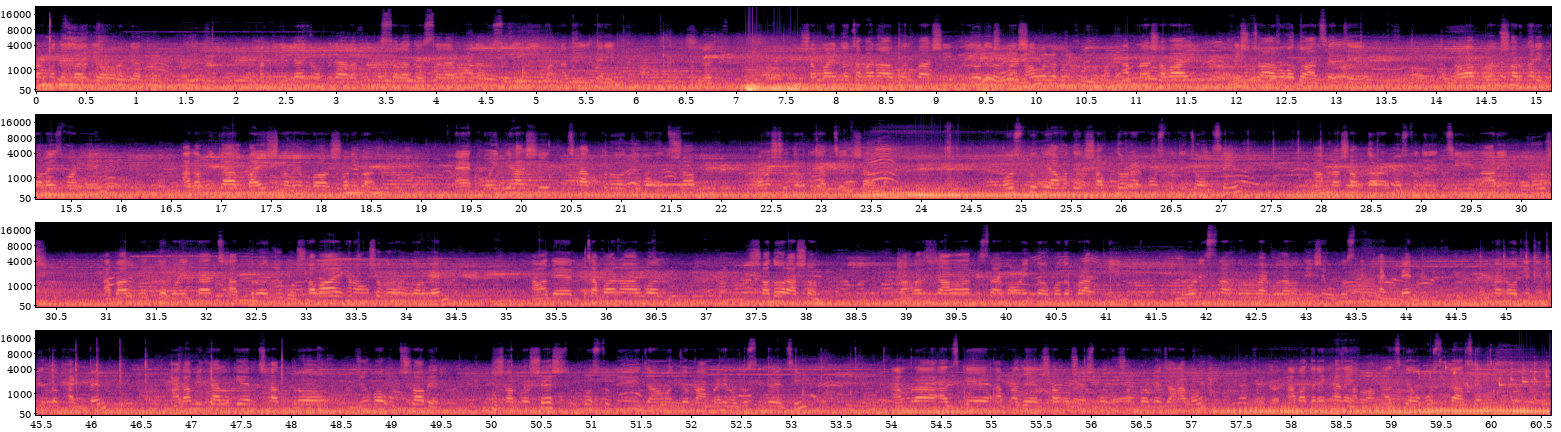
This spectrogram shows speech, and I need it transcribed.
রহমতুল্লাহি ওয়া বারাকাতুহু আলহামদুলিল্লাহি রাব্বিল আলামিন ওয়াসসালাতু ওয়াসসালামু আলা রাসূলিহি ওয়ান নবিয়িল কারীম। সম্মানিত চাপানবাসী প্রিয় দেশবাসী, আপনারা সবাই নিশ্চয় অবগত আছেন যে নবাবগঞ্জ সরকারি কলেজ মাঠে আগামীকাল বাইশ নভেম্বর শনিবার এক ঐতিহাসিক ছাত্র যুব উৎসব অনুষ্ঠিত হতে যাচ্ছে ইনশাআল্লাহ। প্রস্তুতি আমাদের সব ধরনের প্রস্তুতি চলছে। আমরা সব ধরনের প্রস্তুতি নিচ্ছি নারী, পুরুষ, আবাল, বৃদ্ধ, বনিতা, ছাত্র, যুব, সবাই এখানে অংশগ্রহণ করবেন। আমাদের চাপানগঞ্জ সদর আসন, বাংলাদেশ জামাত ইসলাম মনোনীত পদপ্রার্থী নুরুল ইসলাম গুরু ভাই প্রধান অতিথি হিসেবে উপস্থিত থাকবেন, অন্যান্য অতিথিবৃন্দ থাকবেন। আগামীকালকের ছাত্র যুব উৎসবের সর্বশেষ প্রস্তুতি জানানোর জন্য আমরা এখানে উপস্থিত হয়েছি। আমরা আজকে আপনাদের সর্বশেষ প্রস্তুতি সম্পর্কে জানাব। আমাদের এখানে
